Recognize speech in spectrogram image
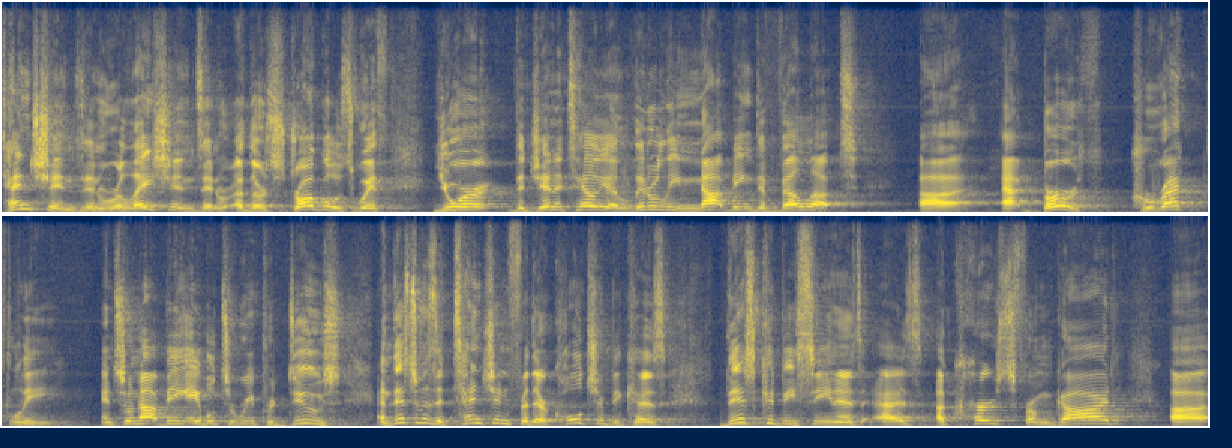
tensions and relations and uh, their struggles with your the genitalia literally not being developed uh, at birth correctly and so not being able to reproduce and this was a tension for their culture because this could be seen as, as a curse from god uh,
